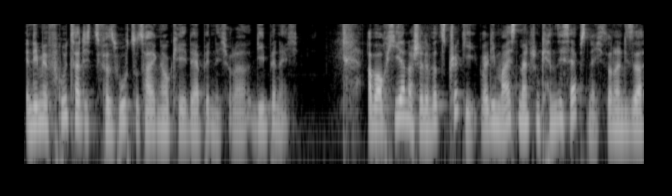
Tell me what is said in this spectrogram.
indem ihr frühzeitig versucht zu zeigen, okay, der bin ich oder die bin ich. Aber auch hier an der Stelle wird es tricky, weil die meisten Menschen kennen sich selbst nicht, sondern dieser,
